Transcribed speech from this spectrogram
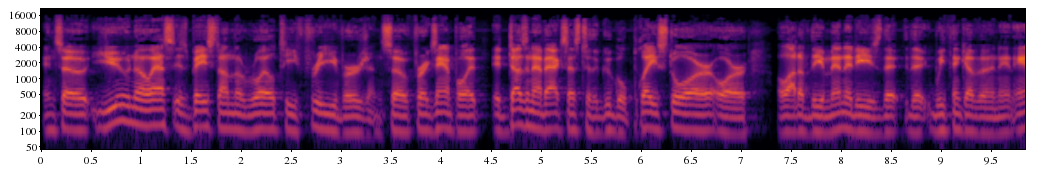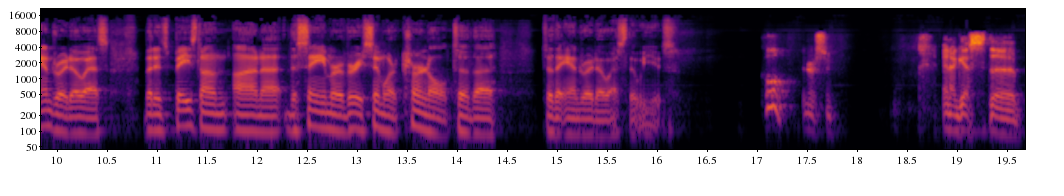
And so YunOS is based on the royalty free version. So, for example, it, it doesn't have access to the Google Play Store or a lot of the amenities that, that we think of in an Android OS, but it's based on, on uh, the same or a very similar kernel to the, to the Android OS that we use. Cool. Interesting. And I guess the,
